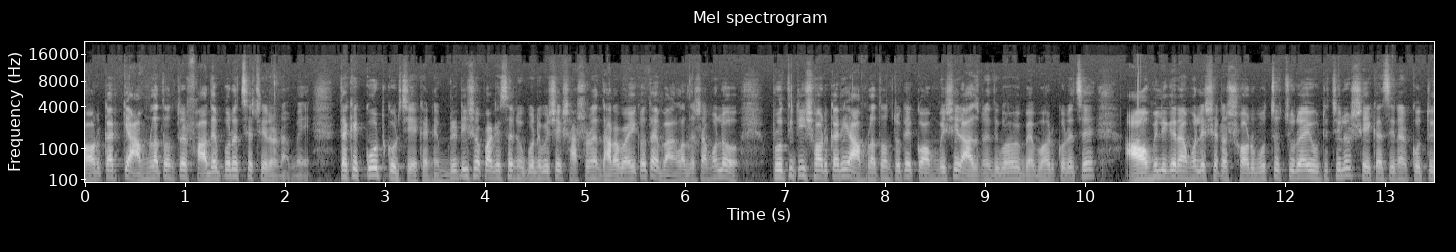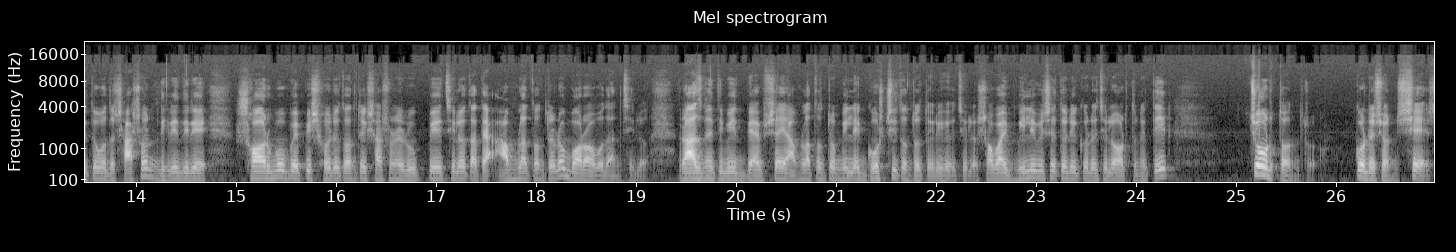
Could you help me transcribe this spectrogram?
সরকার কি আমলাতন্ত্রের ফাঁদে পড়েছে? শিরোনামে। তাকে কোট করছি এখানে। ব্রিটিশ ও পাকিস্তানি উপনিবেশিক শাসনের ধারাবাহিকতায় বাংলাদেশ আমলেও প্রতিটি সরকারই আমলাতন্ত্রকে কম বেশি রাজনৈতিকভাবে ব্যবহার করেছে। আওয়ামী লীগের আমলে সেটা সর্বোচ্চ চূড়ায় উঠেছিল। শেখ হাসিনার কর্তৃত্ববোধ শাসন ধীরে ধীরে সর্বব্যাপী স্বৈরতান্ত্রিক শাসনের রূপ পেয়েছিল। তাতে আমলাতন্ত্রেরও বড় অবদান ছিল। রাজনীতিবিদ, ব্যবসায়ী, আমলাতন্ত্র মিলে গোষ্ঠীতন্ত্র তৈরি হয়েছিল। সবাই মিলেমিশে তৈরি করেছিল অর্থনীতির চোরতন্ত্র। কোটেশন শেষ।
